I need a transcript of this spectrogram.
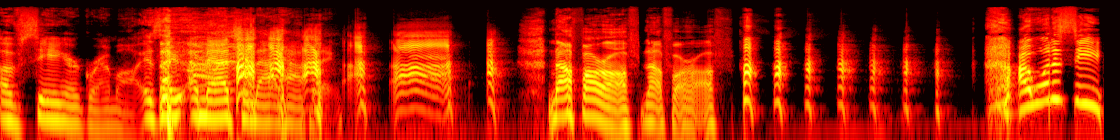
of seeing your grandma. Is I imagine that happening. not far off. Not far off. I want to see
